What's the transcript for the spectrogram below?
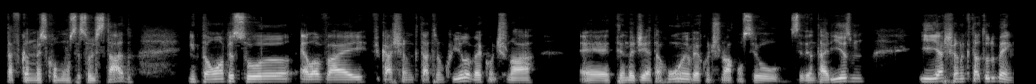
Está ficando mais comum ser solicitado. Então a pessoa ela vai ficar achando que está tranquila, vai continuar é, tendo a dieta ruim, vai continuar com o seu sedentarismo e achando que está tudo bem.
